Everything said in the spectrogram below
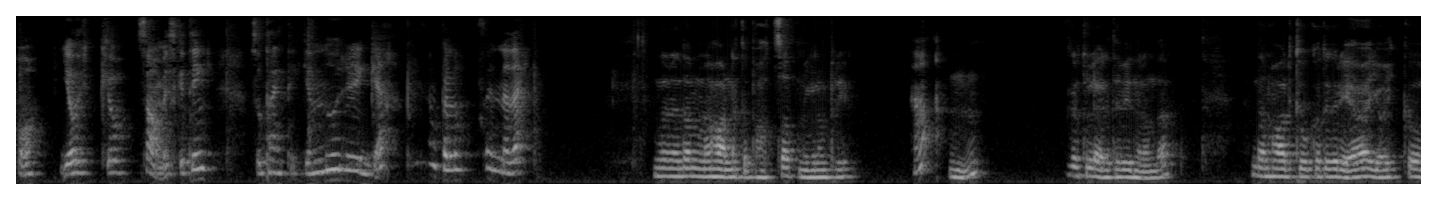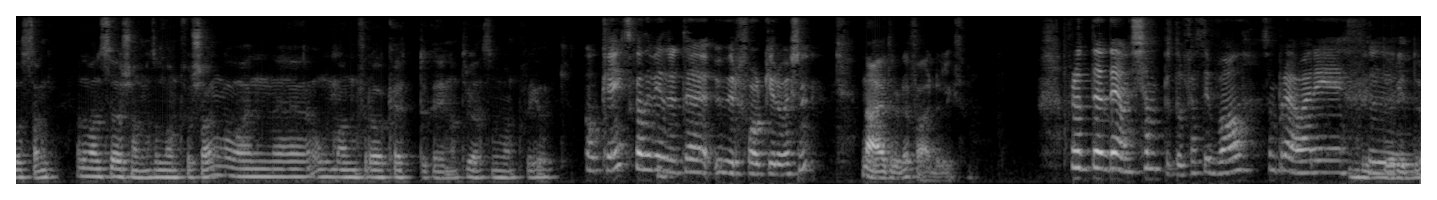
på joik og samiske ting. Så trengte ikke Norge for eksempel, å sende det. De de har nettopp hatt Sápmi Grand Prix. Ja. Mhm. Gratulerer til vinnerne der. De har to kategorier, joik og sang. Og det var en sørsame som vant for sang, og en uh, ung mann fra Kautokeino, tror jeg, som vant for joik. Ok, Skal de videre til Urfolk-Eurovision? Nei, jeg tror det er ferdig, liksom. For det, det er jo en kjempestor festival som pleier å være i Riddu, Riddu.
